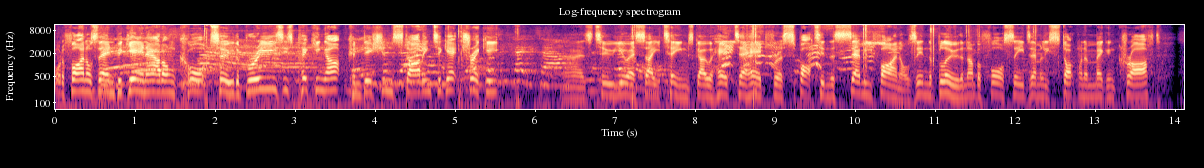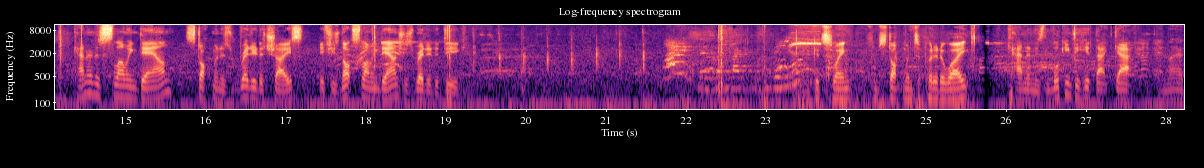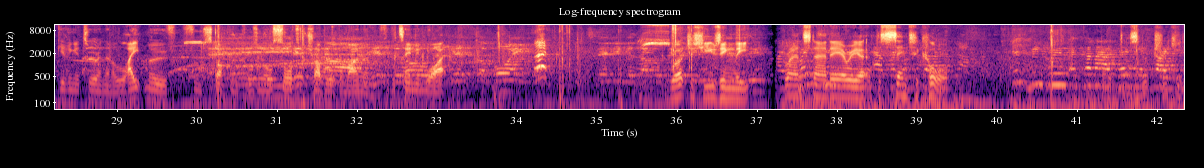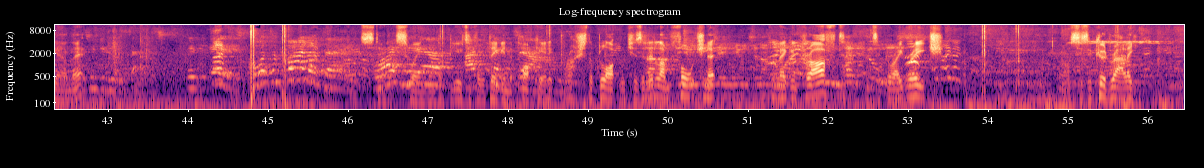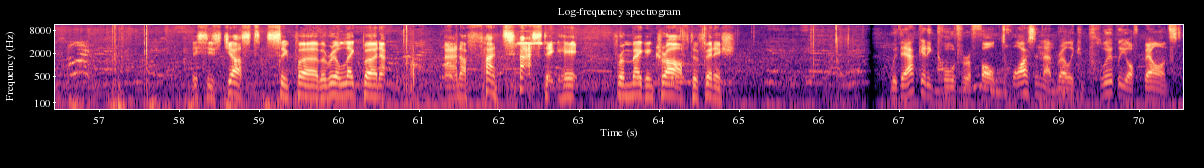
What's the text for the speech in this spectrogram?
Quarterfinals then begin out on court two. The breeze is picking up, conditions starting to get tricky as two USA teams go head to head for a spot in the semi-finals. In the blue, the number four seeds Emily Stockman and Megan Kraft. Cannon is slowing down. Stockman is ready to chase. If she's not slowing down, she's ready to dig. Good swing from Stockman to put it away. Cannon is looking to hit that gap and they are giving it to her and then a late move from Stockman causing all sorts of trouble at the moment for the team in white. Work just using the grandstand area of the centre court. It does look tricky down there. Steady swing and a beautiful dig in the pocket. It brushed the block, which is a little unfortunate for Megan Kraft. It's a great reach. This is a good rally. This is just superb, a real leg burner and a fantastic hit from Megan Kraft to finish. Without getting called for a fault twice in that rally, completely off balance.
